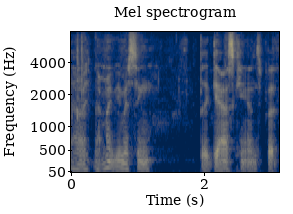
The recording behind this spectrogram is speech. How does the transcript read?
Uh, I might be missing the gas cans, but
